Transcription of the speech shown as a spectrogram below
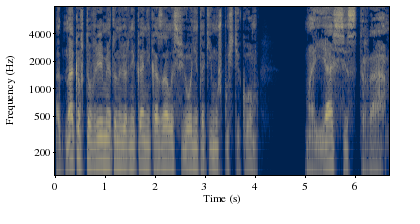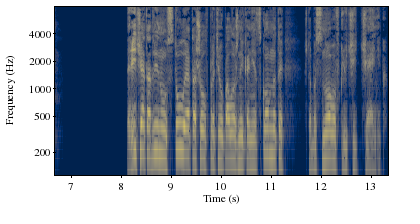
Однако в то время это наверняка не казалось Фионе таким уж пустяком. Моя сестра. Ричи отодвинул стул и отошел в противоположный конец комнаты, чтобы снова включить чайник.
